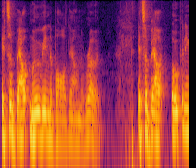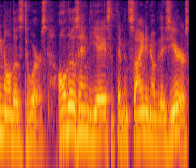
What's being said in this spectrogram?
It's about moving the ball down the road. It's about opening all those doors, all those NDAs that they've been signing over these years,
